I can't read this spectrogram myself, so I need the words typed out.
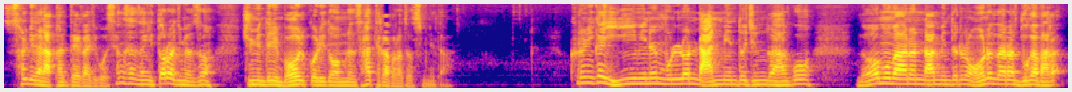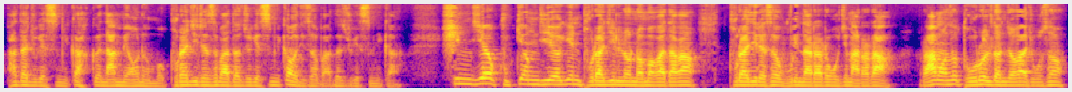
설비가 낙하돼 가지고 생산성이 떨어지면서 주민들이 먹을 거리도 없는 사태가 벌어졌습니다. 그러니까 이민은 물론 난민도 증가하고 너무 많은 난민들은 어느 나라 누가 바- 받아주겠습니까? 그 난민 어느 뭐 브라질에서 받아주겠습니까? 어디서 받아주겠습니까? 심지어 국경 지역인 브라질로 넘어가다가 브라질에서 우리나라로 오지 말아라 라면서 돌을 던져가지고서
